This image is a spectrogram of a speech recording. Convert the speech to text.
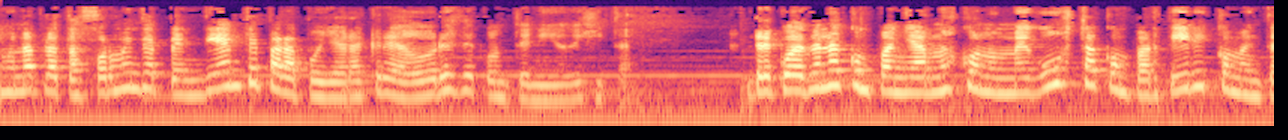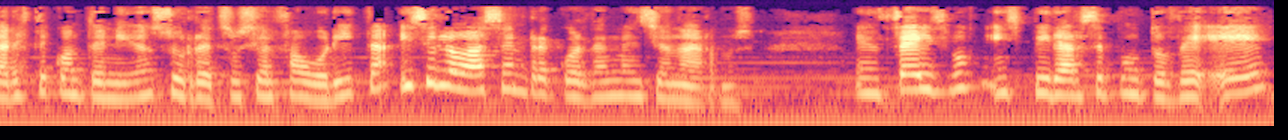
una plataforma independiente para apoyar a creadores de contenido digital. Recuerden acompañarnos con un me gusta, compartir y comentar este contenido en su red social favorita y si lo hacen recuerden mencionarnos en Facebook inspirarse.ve,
